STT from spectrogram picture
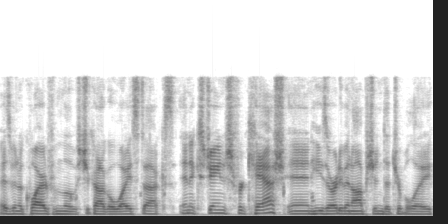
has been acquired from the Chicago White Sox in exchange for cash, and he's already been optioned to AAA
